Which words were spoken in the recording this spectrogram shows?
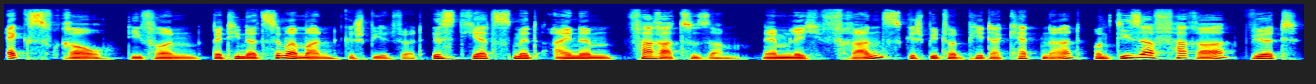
Ex-Frau, die von Bettina Zimmermann gespielt wird, ist jetzt mit einem Pfarrer zusammen, nämlich Franz, gespielt von Peter Kettnert. Und dieser Pfarrer wird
